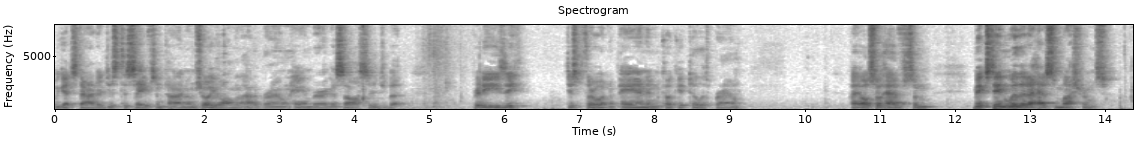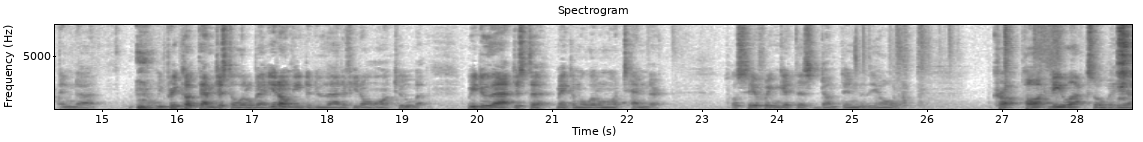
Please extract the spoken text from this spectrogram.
we got started just to save some time. I'm sure you all know how to brown hamburger sausage, but pretty easy. Just throw it in a pan and cook it till it's brown. I also have some, mixed in with it, I have some mushrooms. And uh, we pre-cook them just a little bit. You don't need to do that if you don't want to, but we do that just to make them a little more tender. So let's see if we can get this dumped into the old crock pot deluxe over here.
